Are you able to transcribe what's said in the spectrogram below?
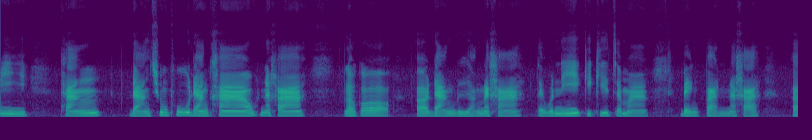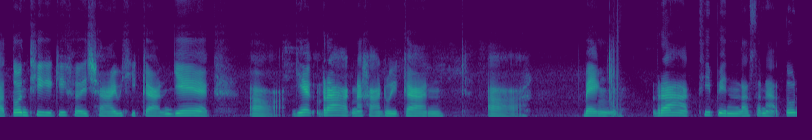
มีทั้งด่างชมพูด่างขาวนะคะ แล้วก็ ด่างเหลืองนะคะ แต่วันนี้กิกกี้จะมาแบ่งปันนะคะต้นที่กิกกี้เคยใช้วิธีการแยกแยกรากนะคะ โดยการแบ่งรากที่เป็นลักษณะต้น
